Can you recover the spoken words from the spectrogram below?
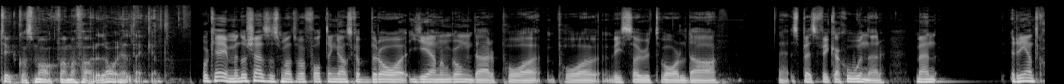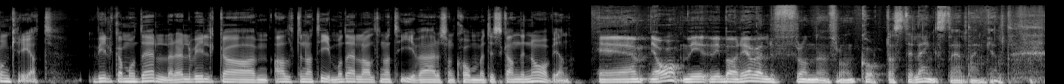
tyck och smak vad man föredrar helt enkelt. Okej, men då känns det som att vi har fått en ganska bra genomgång där på, på vissa utvalda eh, specifikationer. Men rent konkret, vilka modeller eller vilka um, alternativ, modellalternativ är det som kommer till Skandinavien? Eh, ja, vi, vi börjar väl från, från kortast till längst helt enkelt.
